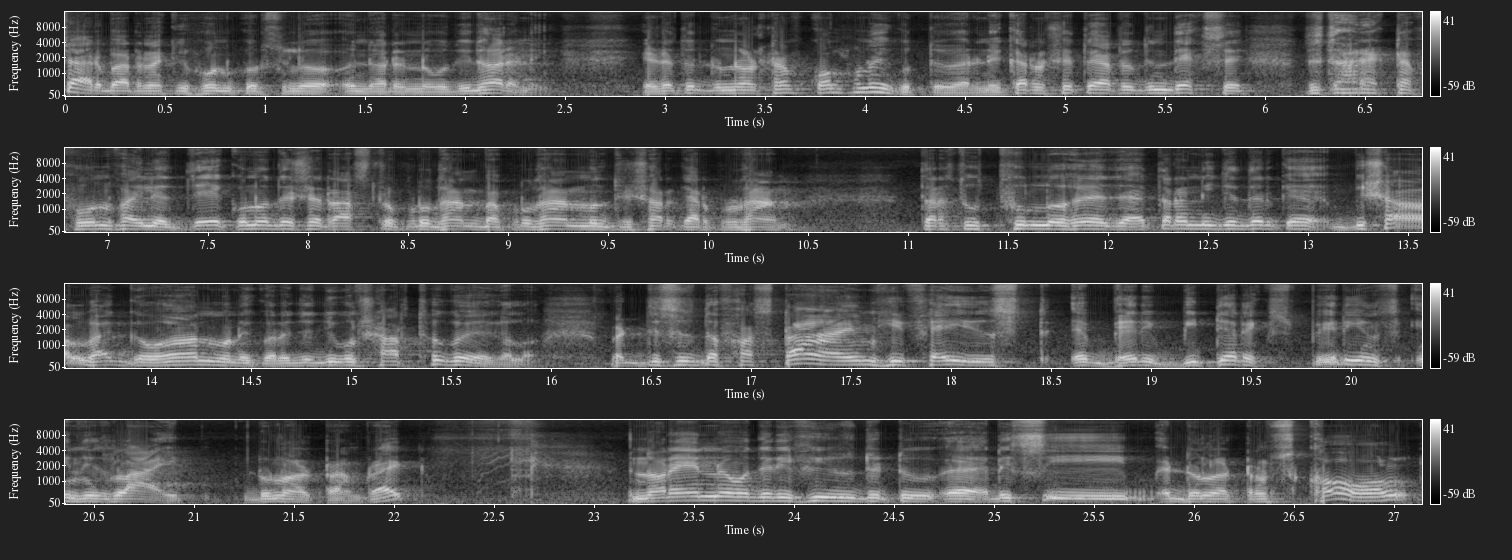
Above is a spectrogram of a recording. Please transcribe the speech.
চারবার নাকি ফোন করছিল নরেন্দ্র মোদী ধরে নেই এটা তো ডোনাল্ড ট্রাম্প কল্পনাই করতে পারেনি, কারণ সে তো এতদিন দেখছে যে তার একটা ফোন ফাইলে যে কোনো দেশের রাষ্ট্রপ্রধান বা প্রধানমন্ত্রী, সরকার প্রধান, তারা তো উৎফুল্ল হয়ে যায়, তারা নিজেদেরকে বিশাল ভাগ্যবান মনে করে যে জীবন সার্থক হয়ে গেল। But this is the first time he faced a very bitter experience in his life Donald Trump right Narendra Modi refused to uh, receive Donald Trump's call,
